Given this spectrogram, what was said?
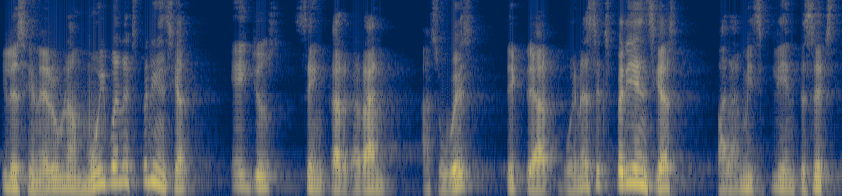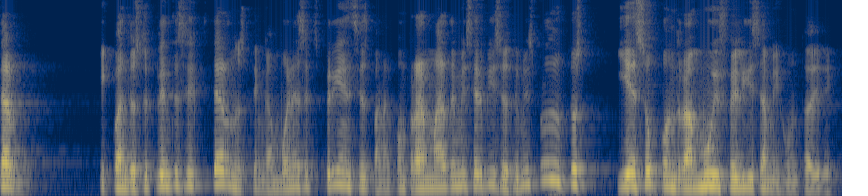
y les genero una muy buena experiencia, ellos se encargarán a su vez de crear buenas experiencias para mis clientes externos. Y cuando estos clientes externos tengan buenas experiencias, van a comprar más de mis servicios, de mis productos, y eso pondrá muy feliz a mi junta directa.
